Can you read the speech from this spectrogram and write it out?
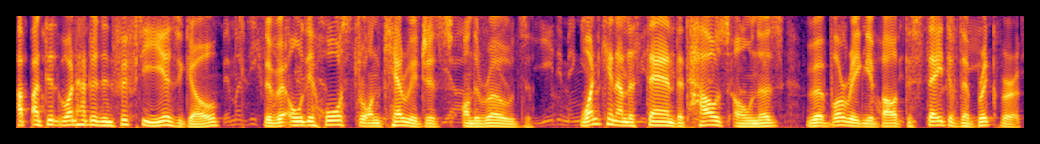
up until 150 years ago, there were only horse-drawn carriages on the roads. One can understand that house owners were worrying about the state of their brickwork.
